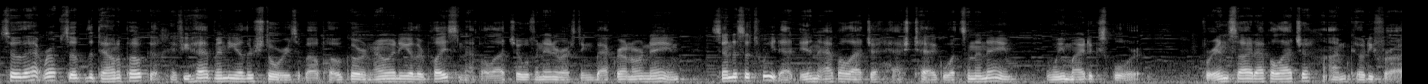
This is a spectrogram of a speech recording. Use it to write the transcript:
So that wraps up the town of Poca. If you have any other stories about Poca or know any other place in Appalachia with an interesting background or name, send us a tweet at InAppalachia hashtag what's in a name, and we might explore it. For Inside Appalachia, I'm Cody Fry.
